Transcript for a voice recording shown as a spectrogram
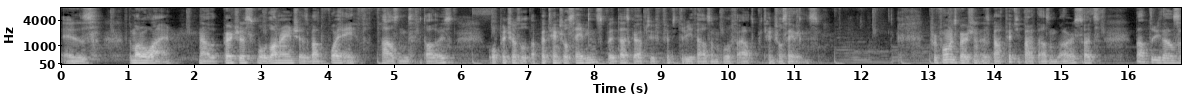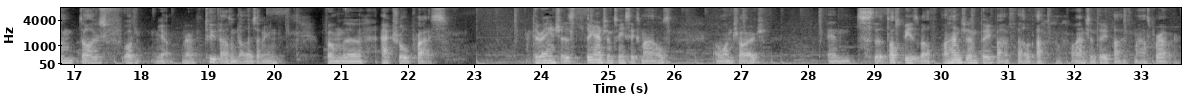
is the Model Y. Now the purchase, well long range is about $48,000 or potential, uh, potential savings, but it does go up to 53000 without potential savings. Performance version is about $55,000, so it's about $3,000, well, yeah, no, $2,000 I mean, from the actual price. The range is 326 miles on one charge and the top speed is about 135, uh, 135 miles per hour.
